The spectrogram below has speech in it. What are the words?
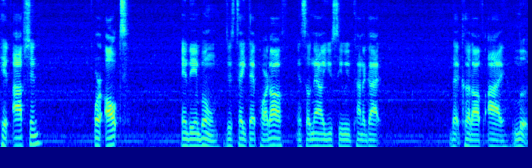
hit option or alt, and then boom, just take that part off. And so now you see we've kind of got that cut off eye look.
